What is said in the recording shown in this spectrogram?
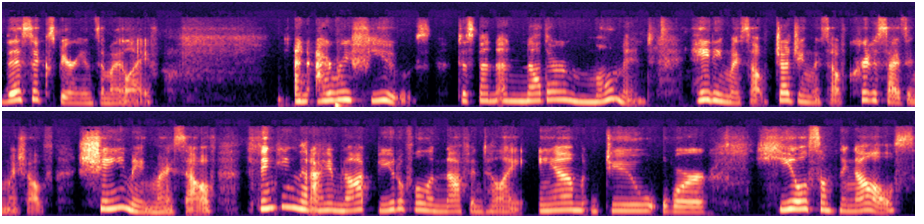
this experience in my life. And I refuse to spend another moment hating myself, judging myself, criticizing myself, shaming myself, thinking that I am not beautiful enough until I am, do, or heal something else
